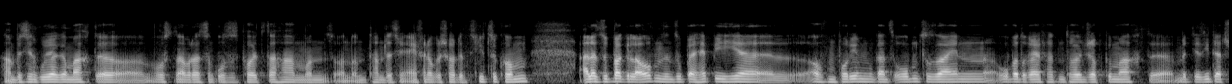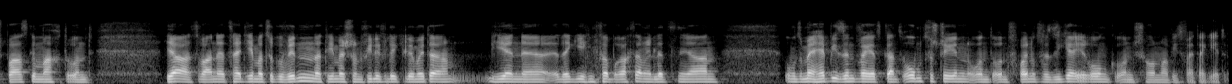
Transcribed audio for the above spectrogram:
haben ein bisschen ruhiger gemacht, äh, wussten aber, dass sie ein großes Polster haben und, und, und haben deswegen einfach nur geschaut, ins Ziel zu kommen. Alles super gelaufen, sind super happy hier äh, auf dem Podium ganz oben zu sein. Oberdreif hat einen tollen Job gemacht, äh, mit Yazid hat Spaß gemacht und ja, es war an der Zeit, hier mal zu gewinnen, nachdem wir schon viele, viele Kilometer hier in der, in der Gegend verbracht haben in den letzten Jahren. Umso mehr happy sind wir jetzt ganz oben zu stehen und, und freuen uns für Siegerehrung und schauen mal, wie es weitergeht.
